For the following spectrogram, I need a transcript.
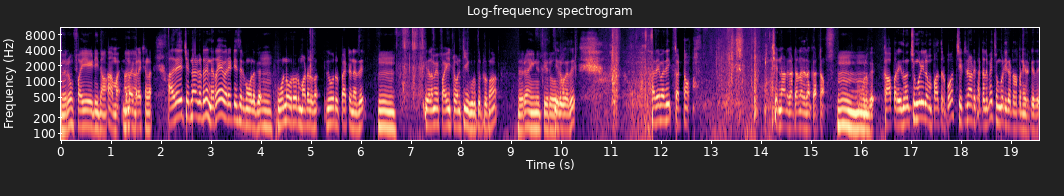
வெறும் ஃபைவ் எயிட்டி தான். ஆமா இந்த மாதிரி கலெக்ஷன்ல அதிலே செட்டிநாடு காட்டன் நிறைய வெரைட்டிஸ் இருக்கும் உங்களுக்கு. ஒண்ணு ஒரு ஒரு மாடல் இது ஒரு பேட்டர்ன் இது ம். இது எல்லாமே ஃபைவ் டுவெண்ட்டி கொடுத்துட்டு இருக்கோம் வெறும் ஐநூத்தி இருபது. அதே மாதிரி கட்டம். செட்டிநாடு கட்டம் இதெல்லாம் கட்டம். உங்களுக்கு காப்பர் இது வந்து சுங்குடி நம்ம பார்த்துருப்போம். செட்டிநாடு கட்டலுமே சுங்குடி கட்டல் பண்ணியிருக்குது.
